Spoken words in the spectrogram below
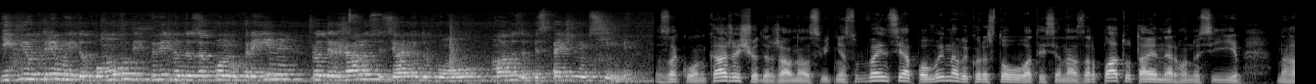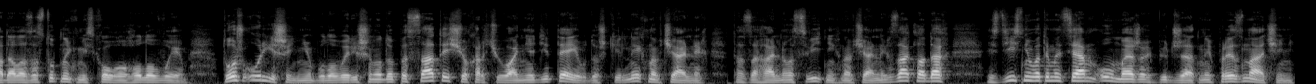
які отримують допомогу відповідно до закону України про державну соціальну допомогу малозабезпеченим сім'ям. Закон каже, що державна освітня субвенція повинна використовуватися на зарплату та енергоносії, нагадала заступник міського голови. Тож у рішенні було вирішено дописати, що харчування дітей у дошкільних навчальних та загальноосвітніх навчальних закладах здійснюватиметься у межах бюджетних призначень,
